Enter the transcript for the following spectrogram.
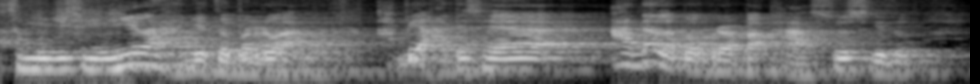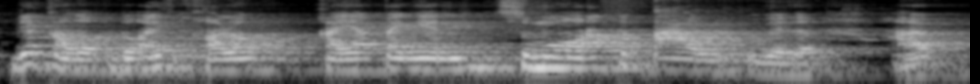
sembunyi-sembunyi lah gitu berdoa. Tapi ada saya ada lah beberapa kasus gitu. Dia kalau doa itu kalau kayak pengen semua orang tuh tahu gitu. Ha-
